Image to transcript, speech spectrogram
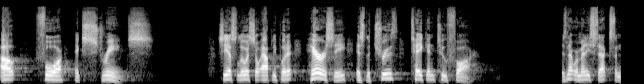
out for extremes. C.S. Lewis so aptly put it heresy is the truth taken too far. Isn't that where many sects and,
